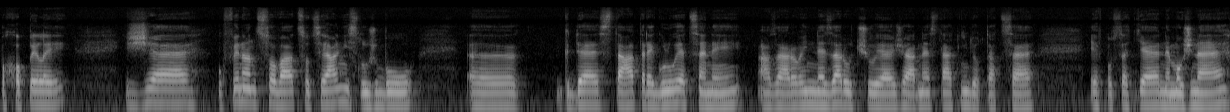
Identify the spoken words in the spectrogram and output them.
pochopili, že ufinancovat sociální službu, e, kde stát reguluje ceny a zároveň nezaručuje žádné státní dotace, je v podstatě nemožné.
